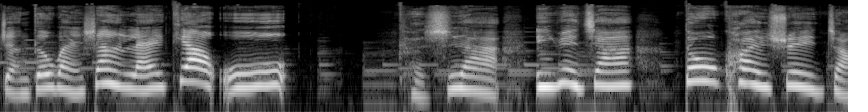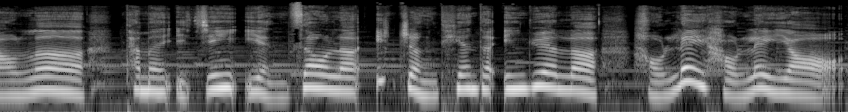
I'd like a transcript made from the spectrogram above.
整个晚上来跳舞。”可是啊，音乐家。都快睡着了，他们已经演奏了一整天的音乐了，好累好累哟。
